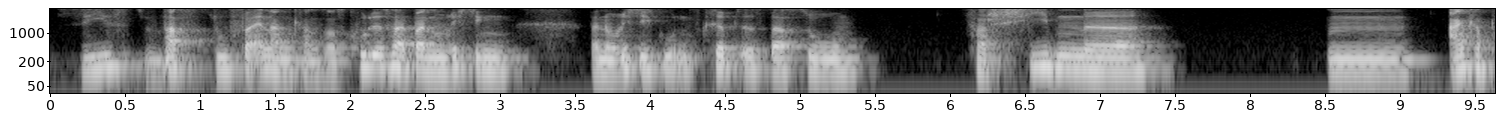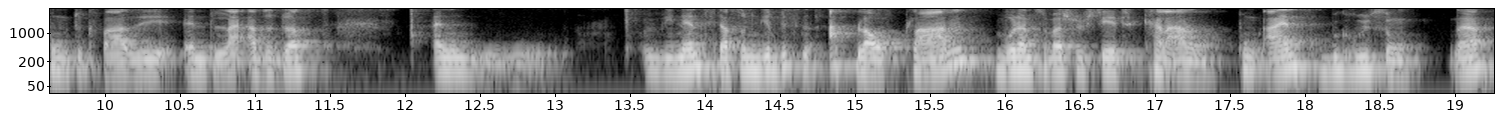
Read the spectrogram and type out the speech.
siehst, was du verändern kannst. Das Coole ist halt bei einem richtigen, bei einem richtig guten Skript ist, dass du verschiedene mh, hm, Ankerpunkte quasi entlang, also du hast einen, wie nennt sich das, so einen gewissen Ablaufplan, wo dann zum Beispiel steht, keine Ahnung, Punkt 1, Begrüßung. Ne?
